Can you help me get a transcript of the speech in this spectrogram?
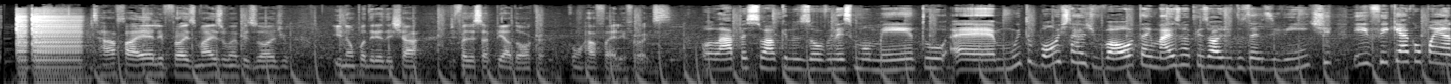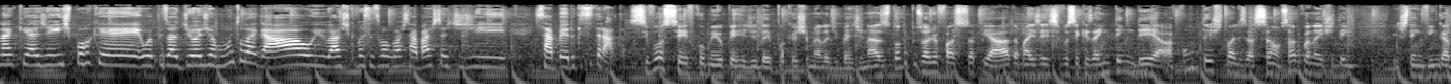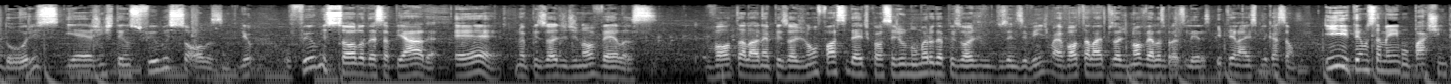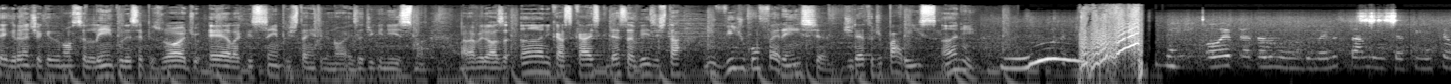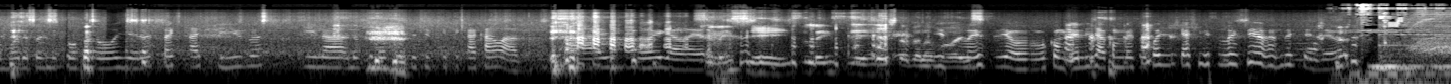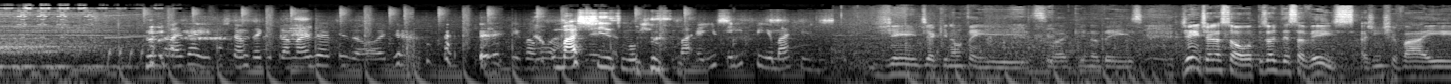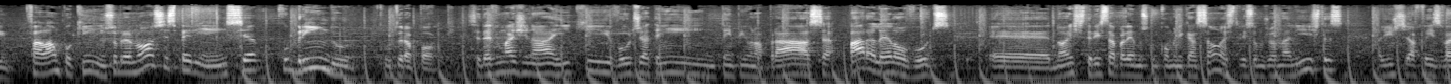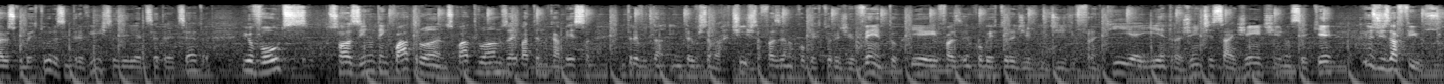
Rafael Frois, mais um episódio e não poderia deixar de fazer essa piadoca com Rafael Frois. Olá, pessoal que nos ouve nesse momento. É muito bom estar de volta em mais um episódio 220 e fiquem acompanhando aqui a gente porque o episódio de hoje é muito legal e eu acho que vocês vão gostar bastante de saber do que se trata. Se você ficou meio perdido aí porque eu chamei ela de Berdinazzi, todo episódio eu faço essa piada, mas aí se você quiser entender a contextualização, sabe quando a gente tem a gente tem Vingadores e aí a gente tem os filmes solos, entendeu? O filme solo dessa piada é no episódio de novelas volta lá no episódio, não faço ideia de qual seja o número do episódio 220, mas volta lá no episódio de novelas brasileiras e tem lá a explicação. E temos também uma parte integrante aqui do nosso elenco desse episódio, ela que sempre está entre nós, a digníssima, maravilhosa Anne Cascais, que dessa vez está em videoconferência, direto de Paris. Anne? Oi pra todo mundo, menos pra mim, que me chamou, depois me cortou, gerou expectativa e na, no fim da eu tive que ficar calado. Mas foi, galera. Silenciei, silenciei esta bela me voz. Silenciou. Ele já começou o podcast me silenciando, entendeu? Mas é isso, estamos aqui para mais um episódio. e vamos lá. O machismo. Né? Enfim, o machismo. Gente, aqui não tem isso, aqui não tem isso. Gente, olha só, o episódio dessa vez a gente vai falar um pouquinho sobre a nossa experiência cobrindo cultura pop. Você deve imaginar aí que Volt já tem um tempinho na praça, paralelo ao Volts é, nós três trabalhamos com comunicação, nós três somos jornalistas, a gente já fez várias coberturas, entrevistas etc, etc. E o Volts, sozinho, tem quatro anos. Quatro anos aí batendo cabeça, entrevistando, entrevistando artista, fazendo cobertura de evento, e fazendo cobertura de, de, de franquia, e entra gente, sai gente, não sei o quê. E os desafios?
